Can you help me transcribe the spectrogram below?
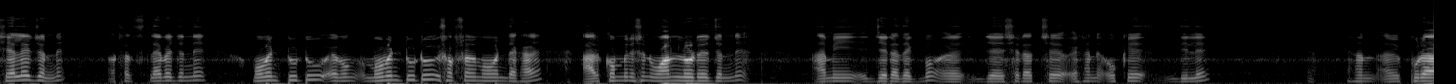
শেলের জন্যে, অর্থাৎ স্ল্যাবের জন্যে মোমেন্ট টু টু এবং মোমেন্ট টু টু সবসময় মোমেন্ট দেখায় আর কম্বিনেশন ওয়ান লোডের জন্যে আমি যেটা দেখব যে সেটা হচ্ছে এখানে ওকে দিলে এখন আমি পুরা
